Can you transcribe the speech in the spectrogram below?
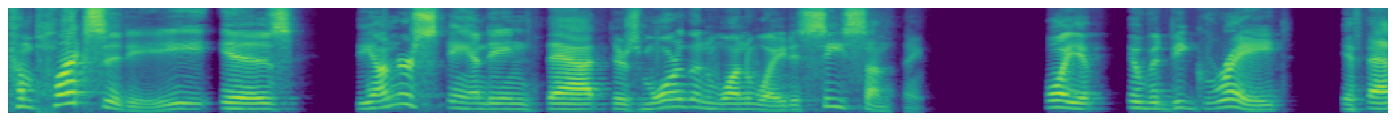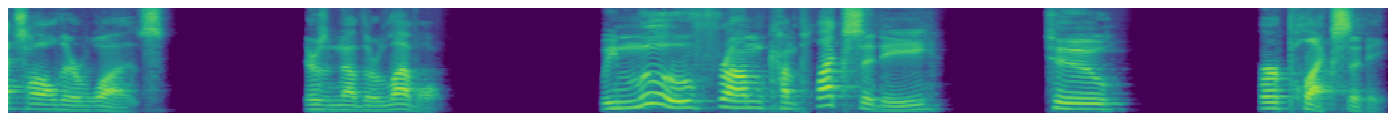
complexity is the understanding that there's more than one way to see something. Boy, it, it would be great if that's all there was. There's another level. We move from complexity to perplexity.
